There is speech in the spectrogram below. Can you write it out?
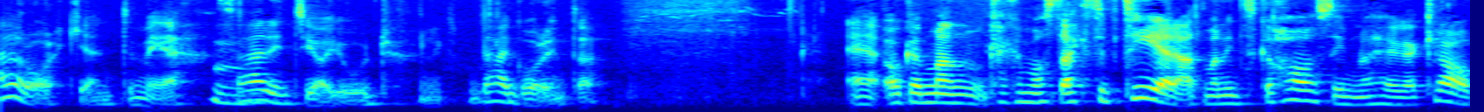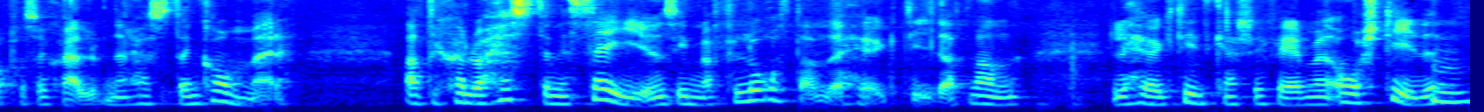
här orkar jag inte med. Så här är inte jag gjord. Liksom, Det här går inte. Eh, Och att man kanske måste acceptera att man inte ska ha så himla höga krav på sig själv när hösten kommer. Att själva hösten i sig är en så himla förlåtande högtid. Att man, eller högtid kanske är fel, men årstid.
